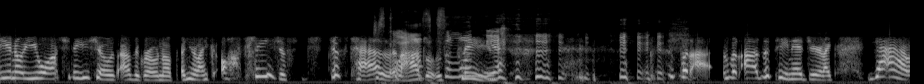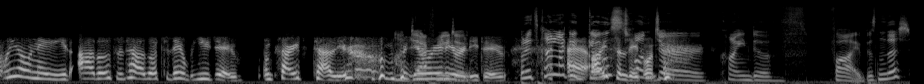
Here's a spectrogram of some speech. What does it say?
you know you watch these shows as a grown up, and you're like, oh please just just tell Just an adult, someone. please. Yeah. But uh, but as a teenager, you're like, yeah, we don't need adults to tell us what to do, but you do. I'm sorry to tell you, but you really do. really do. But it's kind of like a Uh, ghost need one. hunter kind of vibe, isn't it?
